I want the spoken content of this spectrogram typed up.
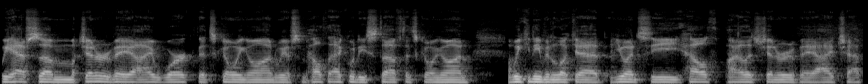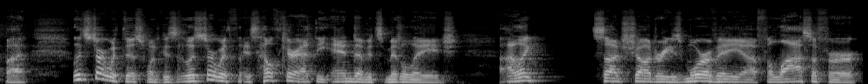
We have some generative AI work that's going on. We have some health equity stuff that's going on. We can even look at UNC Health Pilots Generative AI chatbot. Let's start with this one because let's start with is healthcare at the end of its middle age. I like Saad Chaudhry. He's more of a uh, philosopher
